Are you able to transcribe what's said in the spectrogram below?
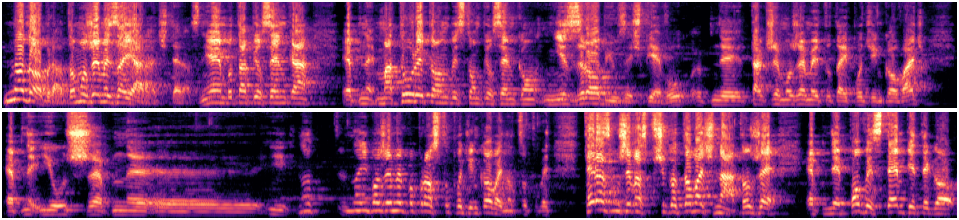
No dobra, to możemy zajarać teraz, nie? Bo ta piosenka, e, matury to on by z tą piosenką nie zrobił ze śpiewu, e, także możemy tutaj podziękować e, już no, no i możemy po prostu podziękować. No co tu Teraz muszę was przygotować na to, że po występie tego,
